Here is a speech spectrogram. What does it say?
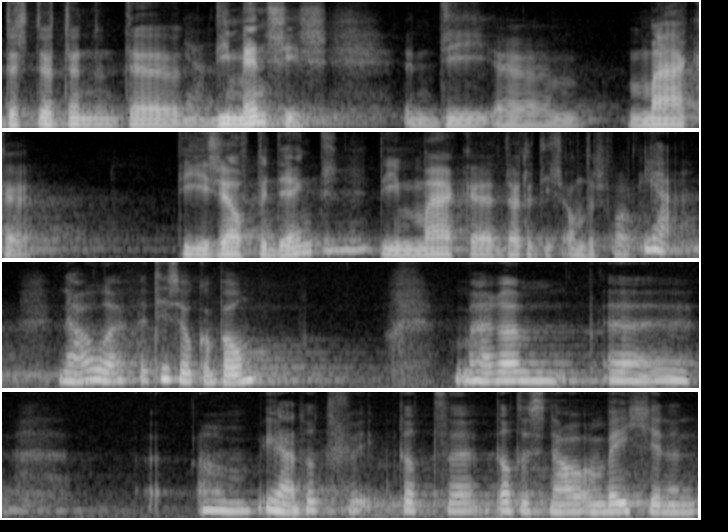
Dus de, de, de Ja. dimensies die ehm, maken, die je zelf bedenkt, Mhm. die maken dat het iets anders wordt. ja. Nou, eh, het is ook een boom. Maar ehm, eh, ehm, ja, dat, dat, eh, dat is nou een beetje een,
